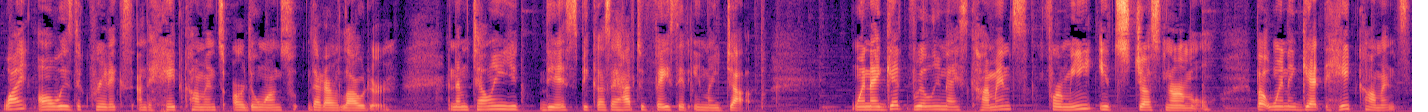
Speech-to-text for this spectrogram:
Why always the critics and the hate comments are the ones that are louder? And I'm telling you this because I have to face it in my job. When I get really nice comments, for me it's just normal. But when I get hate comments,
